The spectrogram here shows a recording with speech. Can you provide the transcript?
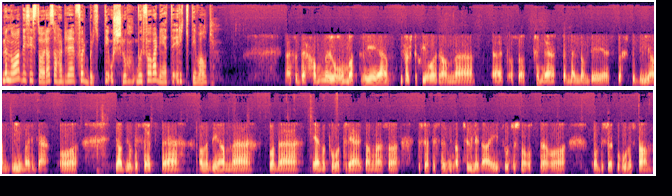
Men nå, de siste åra, så har dere forblitt i Oslo. Hvorfor var det et riktig valg? Altså, det handler jo om at vi eh, de første ti årene eh, altså, turnerte mellom de største byene i Norge. Og vi hadde jo besøkt eh, alle byene både én og to og tre ganger. Så det føltes veldig naturlig da i 2008 å, å besøke hovedstaden.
